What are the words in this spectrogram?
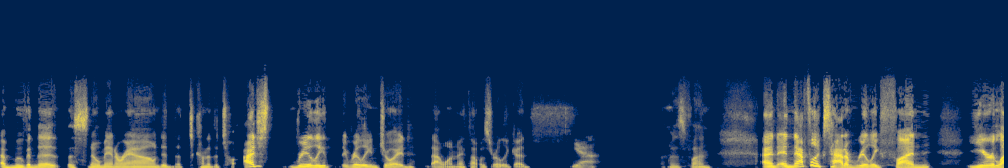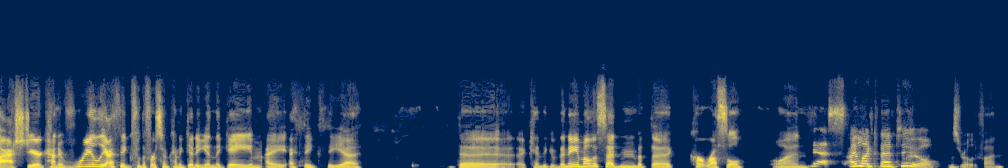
of moving the the snowman around and the kind of the I just really really enjoyed that one. I thought was really good. Yeah. It was fun. And and Netflix had a really fun year last year, kind of really, I think for the first time kind of getting in the game. I I think the uh the I can't think of the name all of a sudden, but the Kurt Russell one Yes, I liked that too. It was really fun.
